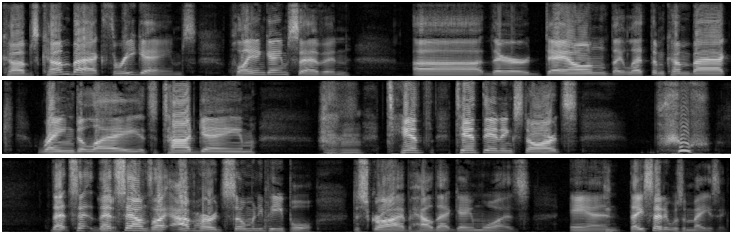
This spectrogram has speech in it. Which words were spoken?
Cubs come back three games, playing game seven. Uh, they're down. They let them come back. Rain delay. It's a tied game. Mm-hmm. Tenth tenth inning starts. Whew that that yeah. sounds like I've heard so many people describe how that game was, and they said it was amazing.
